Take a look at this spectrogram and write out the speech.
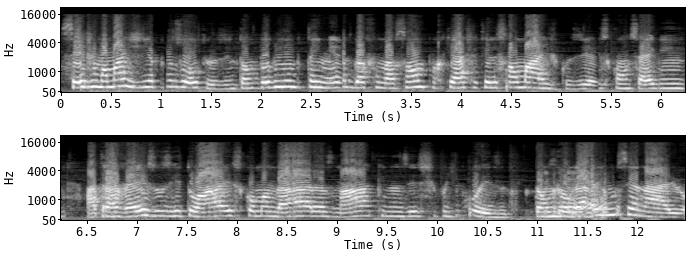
seja uma magia para os outros. Então todo mundo tem medo da Fundação porque acha que eles são mágicos e eles conseguem, através dos rituais, comandar as máquinas e esse tipo de coisa. Então jogar em um cenário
